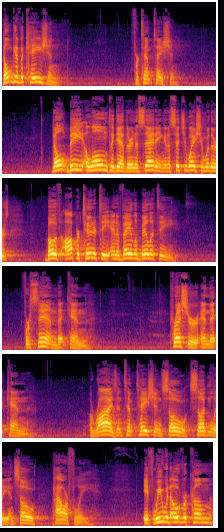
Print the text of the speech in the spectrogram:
Don't give occasion for temptation. Don't be alone together in a setting, in a situation where there's both opportunity and availability for sin that can pressure and that can arise in temptation so suddenly and so powerfully. If we would overcome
